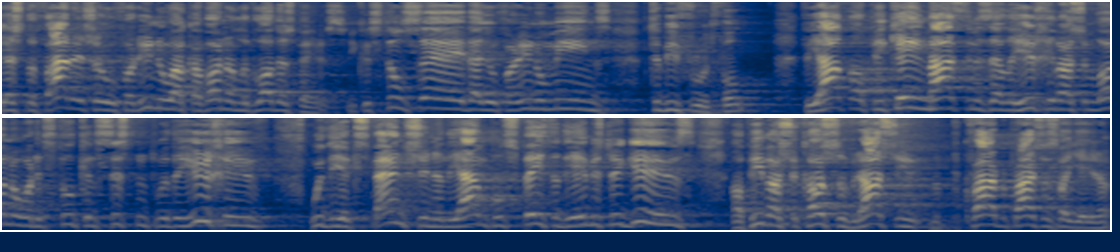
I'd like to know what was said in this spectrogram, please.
Yes, the farish ufarinu akavana livladas peiris. You could still say that ufarinu means to be fruitful. The afal pikein masim zelihirchiv Hashem lanu, what it's still consistent with the hirchiv, with the expansion and the ample space that the Abishter gives. Alpima shekosov Rashi kvar b'parshas vayera,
